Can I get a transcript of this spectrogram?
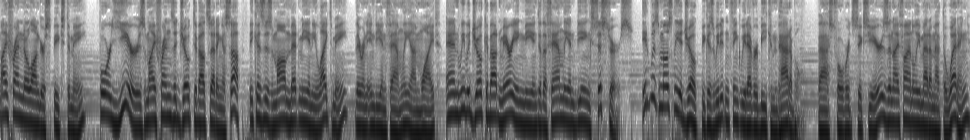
My friend no longer speaks to me. For years, my friends had joked about setting us up because his mom met me and he liked me. They're an Indian family, I'm white. And we would joke about marrying me into the family and being sisters. It was mostly a joke because we didn't think we'd ever be compatible. Fast forward six years, and I finally met him at the wedding.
